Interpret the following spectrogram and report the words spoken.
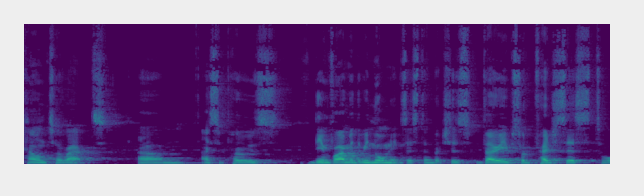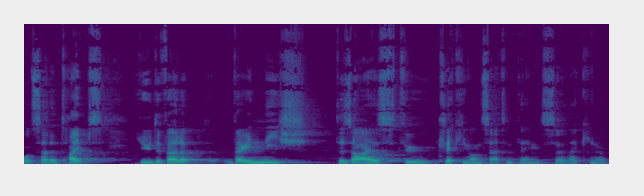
counteract, um, I suppose, the environment that we normally exist in, which is very sort of prejudiced towards certain types. You develop very niche desires through clicking on certain things. So, like you know,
